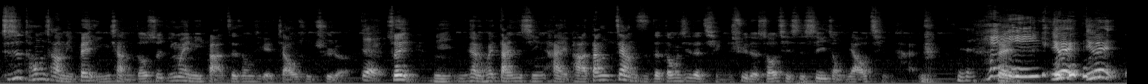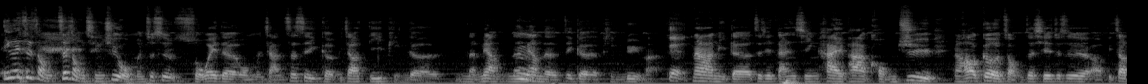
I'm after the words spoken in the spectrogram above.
其实通常你被影响都是因为你把这东西给交出去了。对所以你你可能会担心害怕，当这样子的东西的情绪的时候，其实是一种邀请函。对嘿，，因为因为因为这种这种情绪，我们就是所谓的我们讲这是一个比较低频的能量能量的这个频率嘛。对那你的这些担心、害怕、恐惧，然后各种这些就是呃比较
